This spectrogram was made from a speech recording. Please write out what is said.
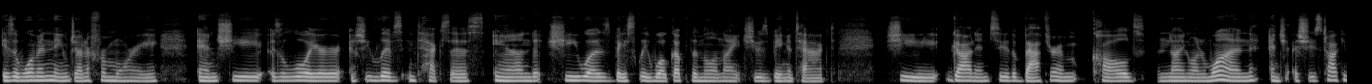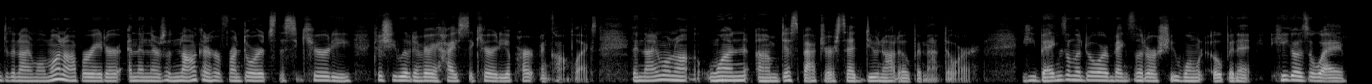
is a woman named Jennifer Morey, and she is a lawyer. She lives in Texas, and she was basically woke up in the middle of the night. She was being attacked. She got into the bathroom, called 911, and she, she's talking to the 911 operator. And then there's a knock at her front door. It's the security because she lived in a very high security apartment complex. The 911 um, dispatcher said, Do not open that door. He bangs on the door and bangs on the door. She won't open it. He goes away.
